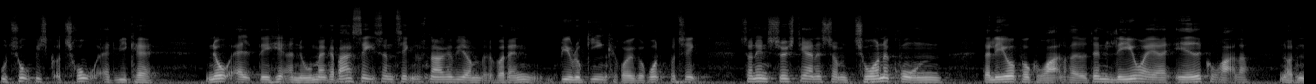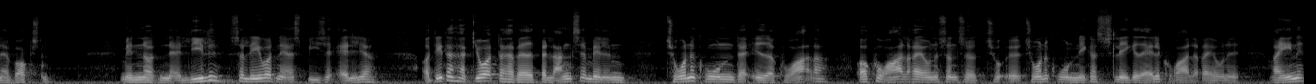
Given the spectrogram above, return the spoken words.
utopisk at tro, at vi kan nå alt det her nu. Man kan bare se sådan ting, nu snakkede vi om, hvordan biologien kan rykke rundt på ting. Sådan en søstjerne som tornekronen, der lever på koralrevet, den lever af at æde koraller, når den er voksen. Men når den er lille, så lever den af at spise alger. Og det, der har gjort, der har været balance mellem tornekronen, der æder koraller, og koralrevene, sådan så øh, tornekronen ikke har slikket alle koralrevene rene,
